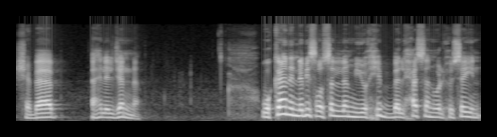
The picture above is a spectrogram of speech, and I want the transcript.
شباب أهل الجنة. وكان النبي صلى الله عليه وسلم يحب الحسن والحسين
